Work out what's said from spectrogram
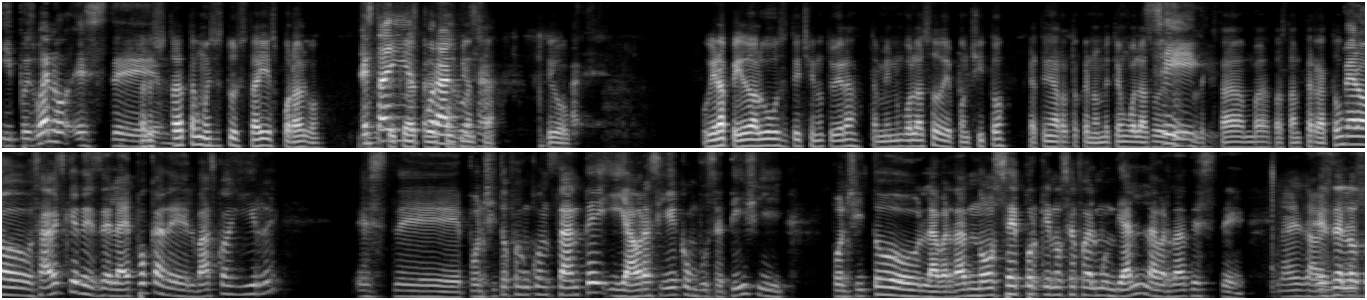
y pues bueno, este, Pero eso está, como dices tú, está ahí es por algo. Está ahí es por algo, o. Digo, hubiera pedido algo Bucetich y no tuviera también un golazo de Ponchito. Ya tenía rato que no metía un golazo de Sí. esos, desde que estaba ba- bastante rato. Pero sabes que desde la época del Vasco Aguirre, este Ponchito fue un constante y ahora sigue con Bucetich y Ponchito, la verdad, no sé por qué no se fue al mundial, la verdad, este es de los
